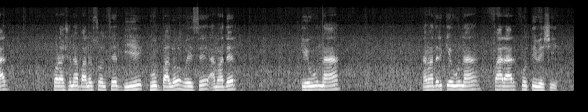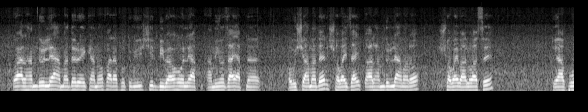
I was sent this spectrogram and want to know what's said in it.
আর পড়াশোনা ভালো চলছে, বিয়ে খুব ভালো হয়েছে, আমাদের কেউ না, আমাদের কেউ না পাড়ার প্রতিবেশী। ও আলহামদুলিল্লাহ আমাদের এখানেও পাড়া প্রতিবেশীর বিবাহ হলে আমিও যাই, আপনার অবশ্যই আমাদের সবাই যায় তো আলহামদুলিল্লাহ আমারও সবাই ভালো আছে। তো আপু,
